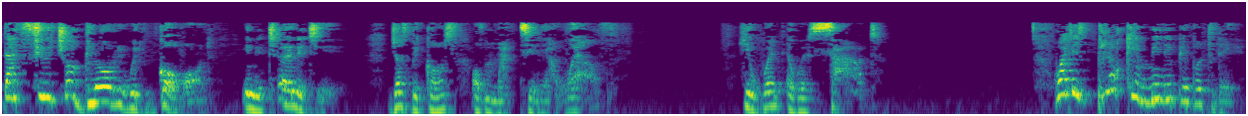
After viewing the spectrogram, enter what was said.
that future glory with God in eternity just because of material wealth. He went away sad. What is blocking many people today?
